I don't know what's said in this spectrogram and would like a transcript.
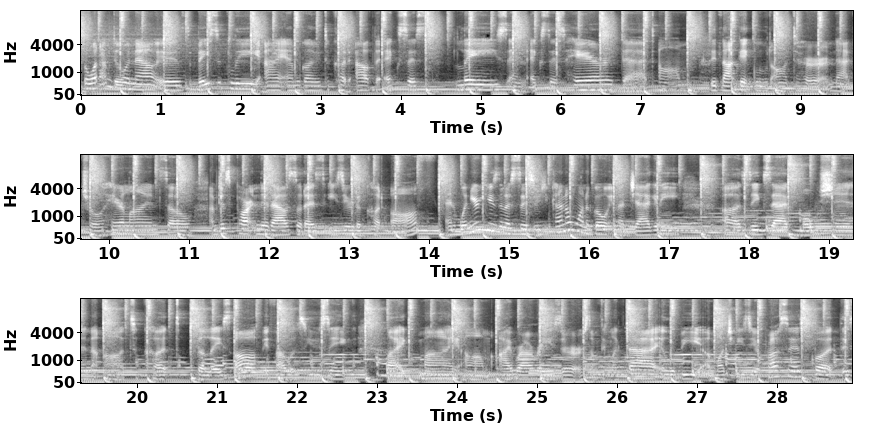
So what I'm doing now is basically I am going to cut out the excess lace and excess hair that um, did not get glued onto her natural hairline. So I'm just parting it out so that it's easier to cut off. And when you're using a scissors, you kind of want to go in a jaggedy uh, zigzag motion uh, to cut the lace off. If I was using like my um, eyebrow razor or something like that, it would be a much easier process. But this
